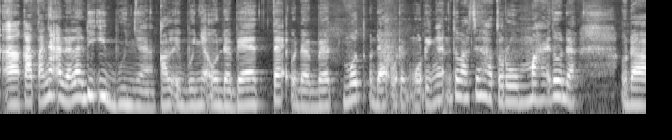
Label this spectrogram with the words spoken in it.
uh, katanya adalah di ibunya. Kalau ibunya udah bete, udah bad mood, udah uring-uringan itu pasti satu rumah itu udah udah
